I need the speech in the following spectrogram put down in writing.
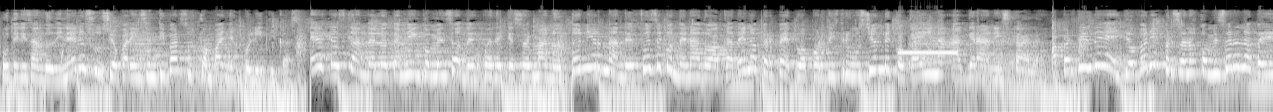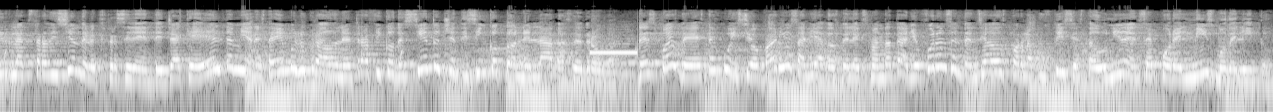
utilizando dinero sucio para incentivar sus campañas políticas. Este escándalo también comenzó después de que su hermano Tony Hernández fuese condenado a cadena perpetua por distribución de cocaína a gran escala. A partir de ello, varias personas comenzaron a pedir la extradición del expresidente, ya que él también está involucrado en el tráfico de 185 toneladas de droga. Después de este juicio, varios aliados del exmandatario fueron sentenciados por la justicia estadounidense por el mismo delito.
